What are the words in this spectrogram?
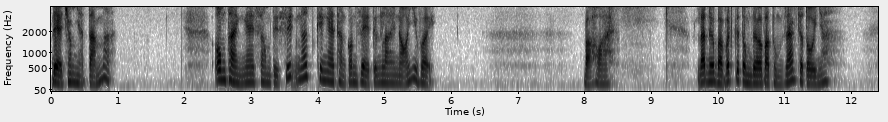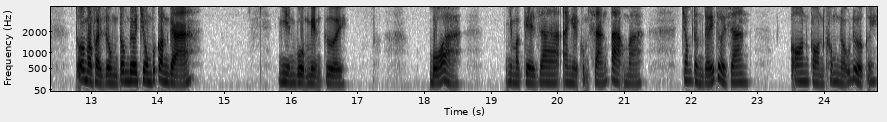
Để trong nhà tắm à Ông Thành nghe xong thì suýt ngất Khi nghe thằng con rể tương lai nói như vậy. Bà Hoa Lát nữa bà vứt cái tông đơ vào thùng rác cho tôi nhé Tôi mà phải dùng tông đơ chung với con gà Nhìn buộc miệng cười. Bố à Nhưng mà kể ra anh ấy cũng sáng tạo mà. Trong từng đấy thời gian, Con còn không nấu được ấy.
